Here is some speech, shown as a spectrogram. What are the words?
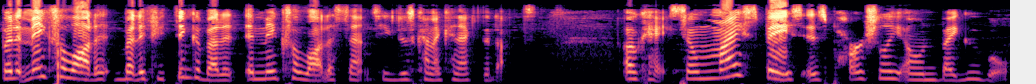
but it makes a lot of but if you think about it, it makes a lot of sense. You just kind of connect the dots. Okay, so MySpace is partially owned by Google,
